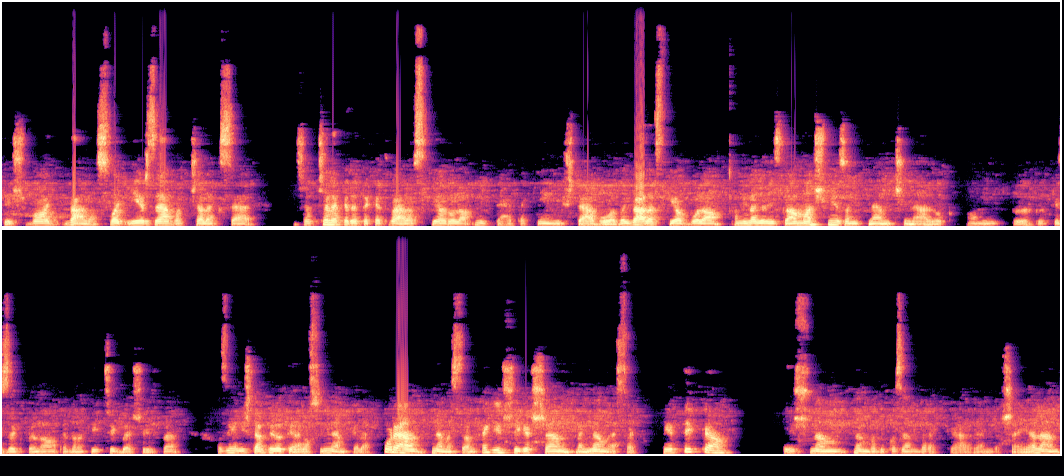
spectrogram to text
és vagy válasz, vagy érzel, vagy cselekszel. És a cselekedeteket válasz ki arról, a mit tehetek én listából, vagy válasz ki abból, a, ami nagyon izgalmas, mi az, amit nem csinálok, amit pörgök ezekben a, ebben a kétségbeesésben. Az én Isten például tényleg az, hogy nem kelek korán, nem eszem egészségesen, meg nem eszek mértékkel, és nem, nem vagyok az emberekkel rendesen jelen,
